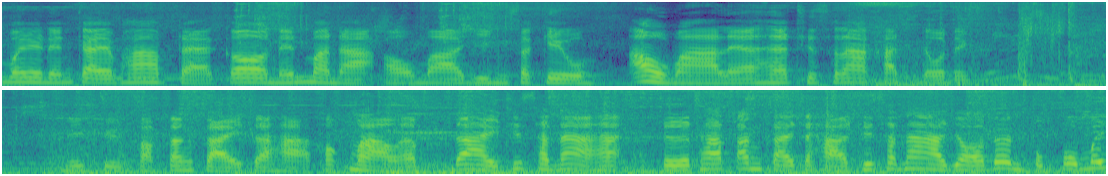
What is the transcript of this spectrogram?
ไม่ได้เน้นกายภาพ แต่ก็เน้นมานะเอามายิงสกิลเอ้ามาแล้วฮะทิศนาขัดโดนหนึ่งนี่คือความตั้งใจจะหาคอกเมาครับ ได้ทิศนาฮะคือถ้าตั้งใจจะหาทิศนายอร์เดนผมคงไม่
